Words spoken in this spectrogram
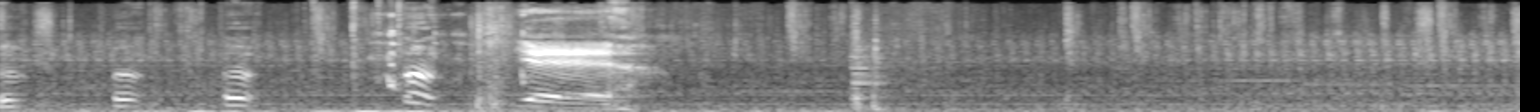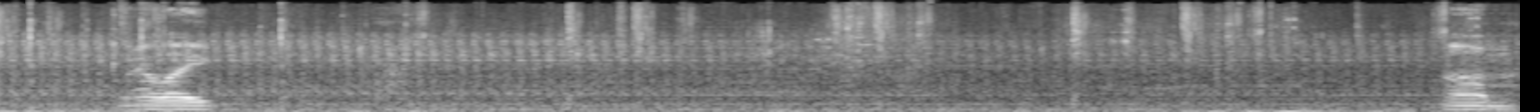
Uh, uh, uh, yeah. Can I like? Um.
